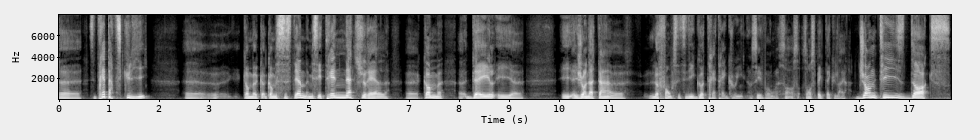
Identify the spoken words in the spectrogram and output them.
euh, c'est très particulier euh, comme, comme système, mais c'est très naturel, euh, comme Dale et, et, Jonathan le font. C'est des gars très, très green. C'est sont, sont, spectaculaires. John T's Docks,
